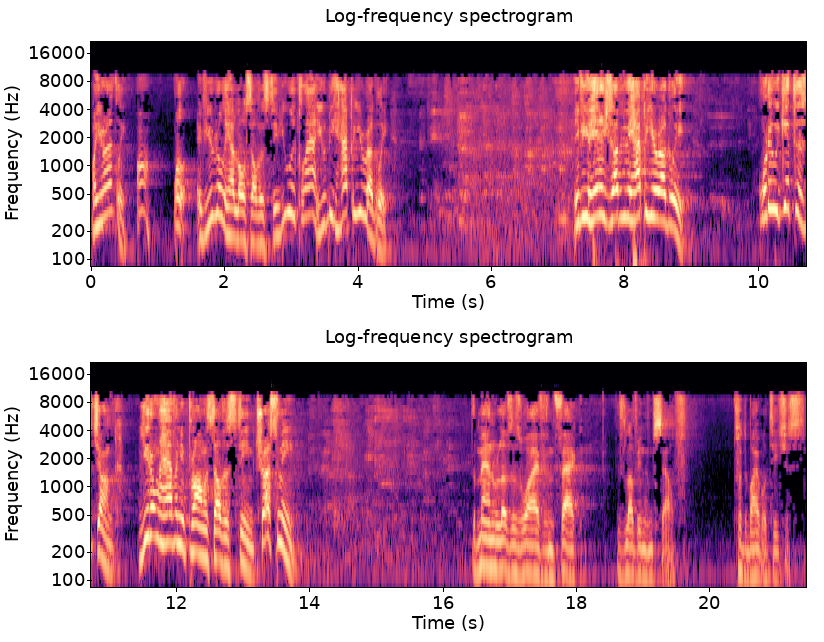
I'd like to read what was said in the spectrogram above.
Well, you're ugly. Oh, well, if you really had low self-esteem, you would glad. You would be happy you're ugly. if you hated yourself, you'd be happy you're ugly. Where do we get this junk? You don't have any problem with self-esteem. Trust me. The man who loves his wife, in fact, is loving himself. That's what the Bible teaches.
